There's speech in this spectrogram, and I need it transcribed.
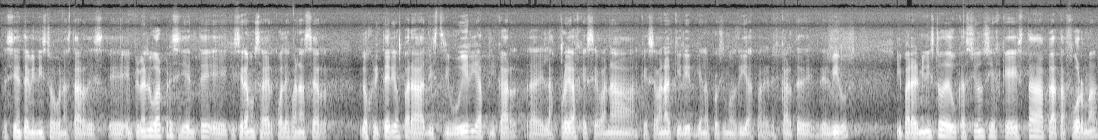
Presidente, ministro, buenas tardes. Eh, en primer lugar, presidente, eh, quisiéramos saber cuáles van a ser los criterios para distribuir y aplicar eh, las pruebas que se, van a, que se van a adquirir ya en los próximos días para el descarte del virus. Y para el ministro de Educación, si es que esta plataforma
